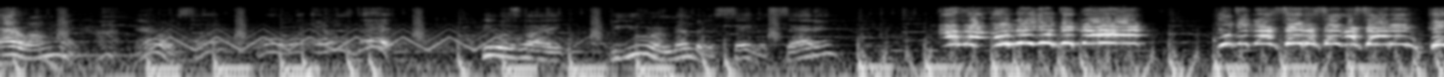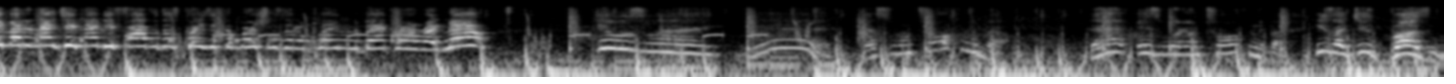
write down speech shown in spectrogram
era. I'm like, hot era, son? What, what era is that? He was like, do you remember the Sega Saturn? I was like, oh no, you did not! You did not say the Sega Saturn! Came out in 1995 with those crazy commercials that I'm playing in the background right now. He was like, yeah, that's what I'm talking about. That is what I'm talking about. He's like, just buzz me.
